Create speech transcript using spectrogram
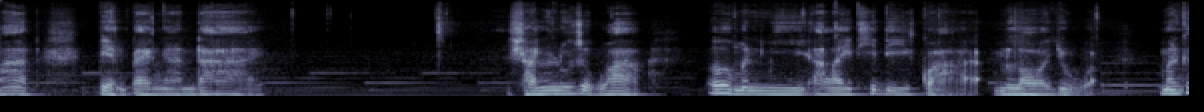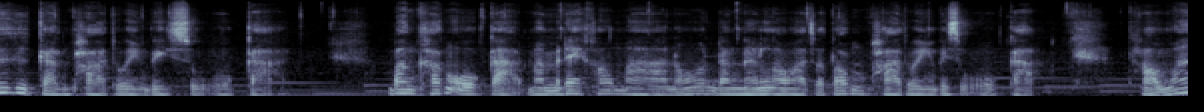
มารถเปลี่ยนแปลงงานได้ ฉันรู้สึกว่า เออ มันมีอะไรที่ดีกว่ารออยู่อะ มันก็คือการพาตัวเองไปสู่โอกาส บางครั้งโอกาสมันไม่ได้เข้ามาเนาะ ดังนั้นเราอาจจะต้องพาตัวเองไปสู่โอกาส ถามว่า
